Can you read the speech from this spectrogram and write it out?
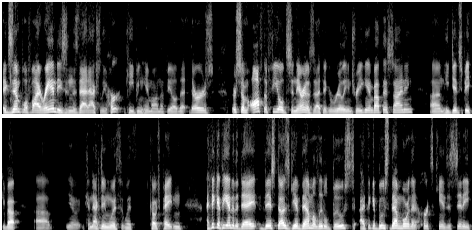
exemplify Randy's and does that actually hurt keeping him on the field? That there's there's some off the field scenarios that I think are really intriguing about this signing. Um, he did speak about uh, you know connecting with with Coach Payton. I think at the end of the day, this does give them a little boost. I think it boosts them more than it hurts Kansas City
